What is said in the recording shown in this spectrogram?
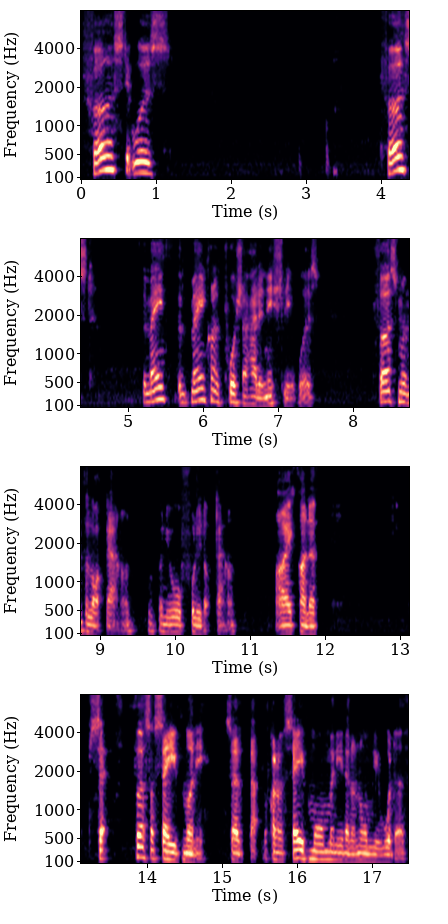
First, it was first the main the main kind of push I had initially was first month of lockdown when you're all fully locked down. I kind of set first I saved money, so that kind of saved more money than I normally would have,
